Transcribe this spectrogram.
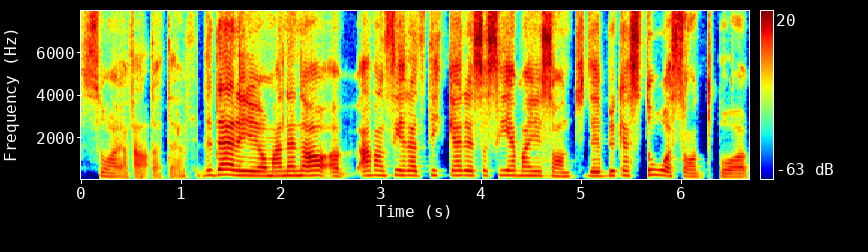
Så har jag fattat ja. det. Det där är ju om man är en avancerad stickare så ser man ju sånt. Det brukar stå sånt på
